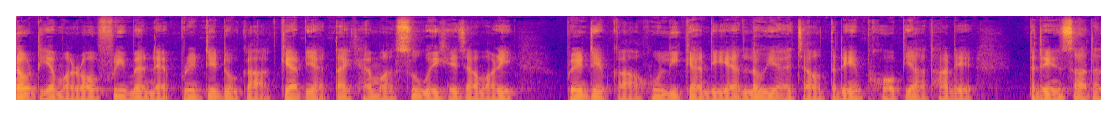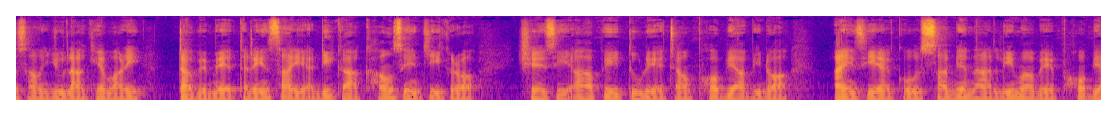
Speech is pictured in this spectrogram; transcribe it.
နောက်တရက်မှာတော့ Freeman နဲ့ Printed တို့က Gap ရတိုက်ခန်းမှာစုဝေးခဲ့ကြပါရီ Printed က Hooligan တွေရဲ့လောက်ရအကြောင်းသတင်းဖော်ပြထားတဲ့သတင်းစာတစ်စောင်ယူလာခဲ့ပါရီဒါပေမဲ့သတင်းစာရဲ့အဓိကခေါင်းစဉ်ကြီးကတော့ Chelsea အားပေးသူတွေအကြောင်းဖော်ပြပြီးတော့ ICF ကိုစာမျက်နှာလေးမှာပဲဖော်ပြ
